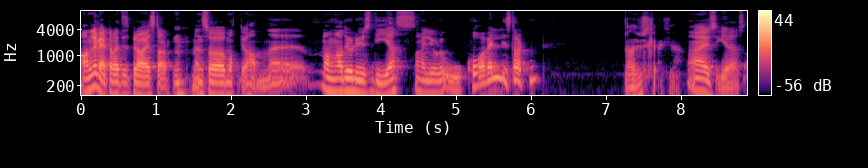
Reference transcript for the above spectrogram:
Han leverte faktisk bra i starten, men så måtte jo han eh, Mange hadde jo Luis Diaz, som vel gjorde OK vel i starten. ja, det husker jeg ikke. Jeg er usikker, altså.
